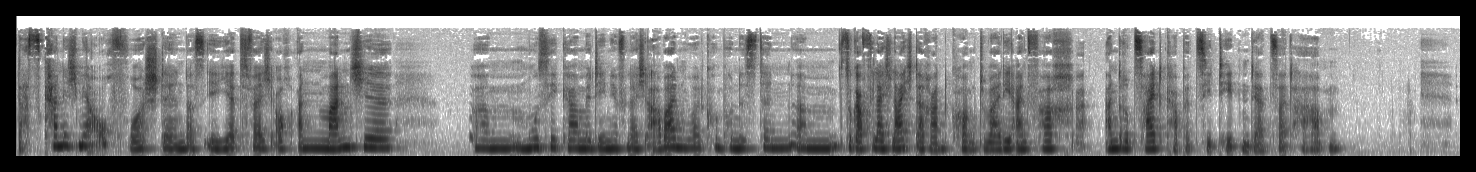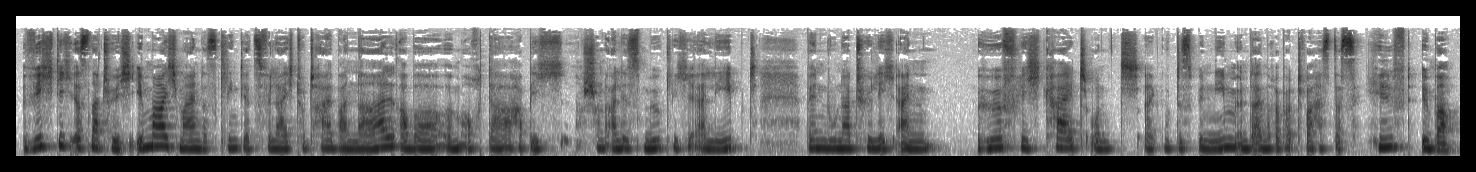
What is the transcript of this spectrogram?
das kann ich mir auch vorstellen, dass ihr jetzt vielleicht auch an manche ähm, Musiker, mit denen ihr vielleicht arbeiten wollt, Komponistin, ähm, sogar vielleicht leichter rankommt, weil die einfach andere Zeitkapazitäten derzeit haben. Wichtig ist natürlich immer, ich meine, das klingt jetzt vielleicht total banal, aber ähm, auch da habe ich schon alles Mögliche erlebt. Wenn du natürlich ein Höflichkeit und äh, gutes Benehmen in deinem Repertoire hast, das hilft immer.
